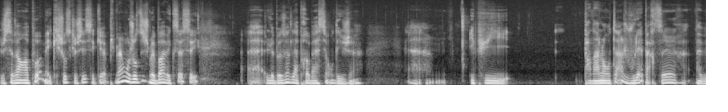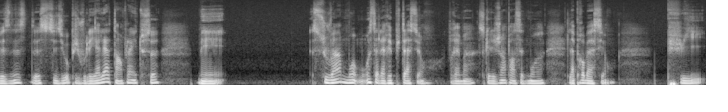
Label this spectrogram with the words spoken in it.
Je sais vraiment pas, mais quelque chose que je sais, c'est que, puis même aujourd'hui, je me bats avec ça, c'est euh, le besoin de l'approbation des gens. Et puis, pendant longtemps, je voulais partir ma business de studio, puis je voulais y aller à temps plein et tout ça. Mais souvent, moi, moi c'était la réputation, vraiment. Ce que les gens pensaient de moi, l'approbation. Puis,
